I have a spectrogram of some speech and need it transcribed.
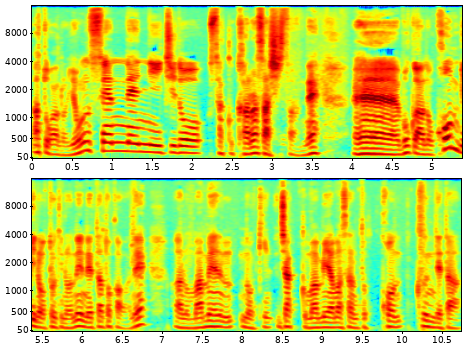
あとあの4,000年に一度咲く金指さんねえー、僕あのコンビの時のねネタとかはねあの豆のジャック豆山さんと組んでた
